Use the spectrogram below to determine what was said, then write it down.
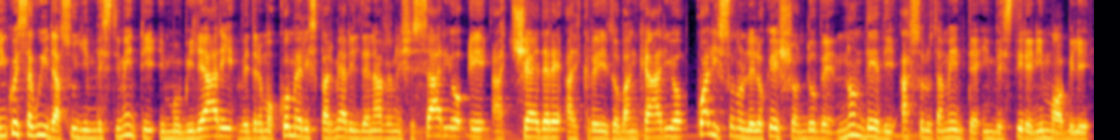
In questa guida sugli investimenti immobiliari vedremo come risparmiare il denaro necessario e accedere al credito bancario, quali sono le location dove non devi assolutamente investire in immobili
